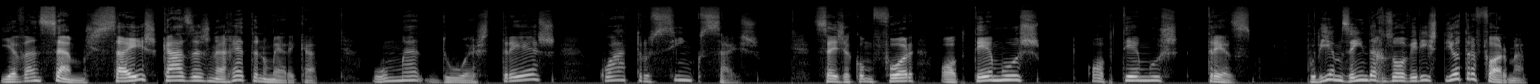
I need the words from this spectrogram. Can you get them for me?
e avançamos 6 casas na reta numérica. 1, 2, 3, 4, 5, 6. Seja como for, obtemos, obtemos 13. Podíamos ainda resolver isto de outra forma.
